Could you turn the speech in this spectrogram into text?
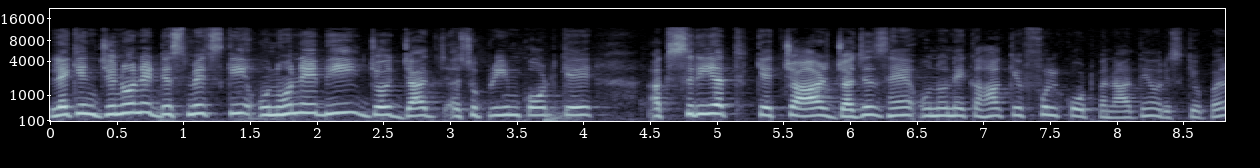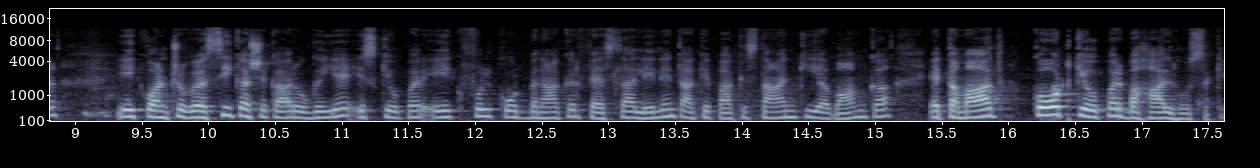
लेकिन जिन्होंने डिसमिस की, उन्होंने भी जो जज सुप्रीम कोर्ट के अक्सरियत के चार जजेस हैं, उन्होंने कहा कि फुल कोर्ट बना दें और इसके ऊपर एक कंट्रोवर्सी का शिकार हो गई है। इसके ऊपर एक फुल कोर्ट बनाकर फैसला ले लें ताकि पाकिस्तान की आवाम का एतमाद कोर्ट के ऊपर बहाल हो सके।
